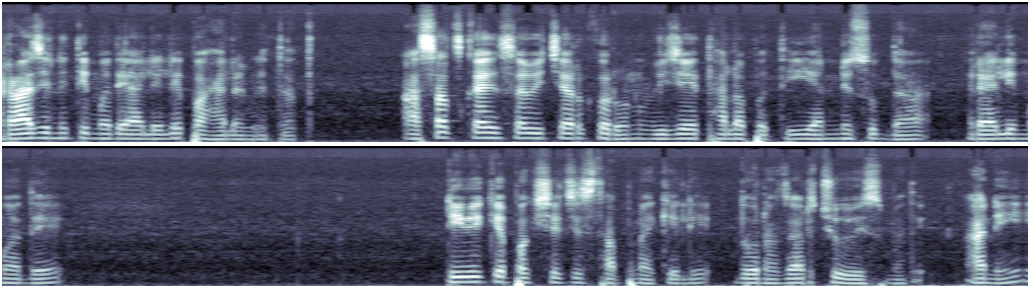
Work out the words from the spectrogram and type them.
राजनीतीमध्ये आलेले पाहायला मिळतात. असाच काहीसा विचार करून विजय थालापती यांनीसुद्धा रॅलीमध्ये टी व्ही के पक्षाची स्थापना केली दोन हजार चोवीसमध्ये. आणि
